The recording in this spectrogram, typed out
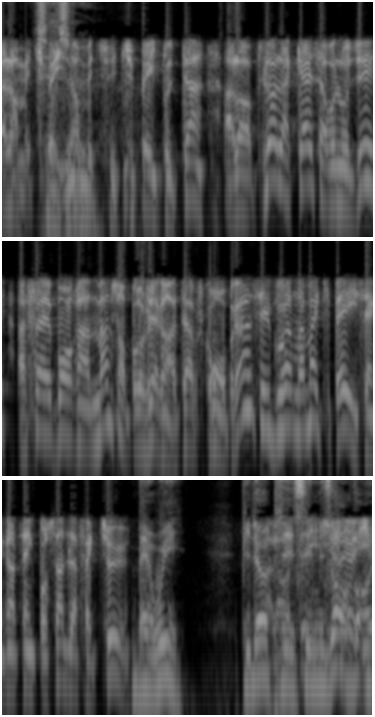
Alors, mais tu payes, non, mais tu, payes tout le temps. Alors, puis là, la caisse, ça va nous dire, elle fait un bon rendement, son projet est rentable. Je comprends, c'est le gouvernement qui paye 55% de la facture. Ben oui. Puis là, c'est nous, autres, on,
